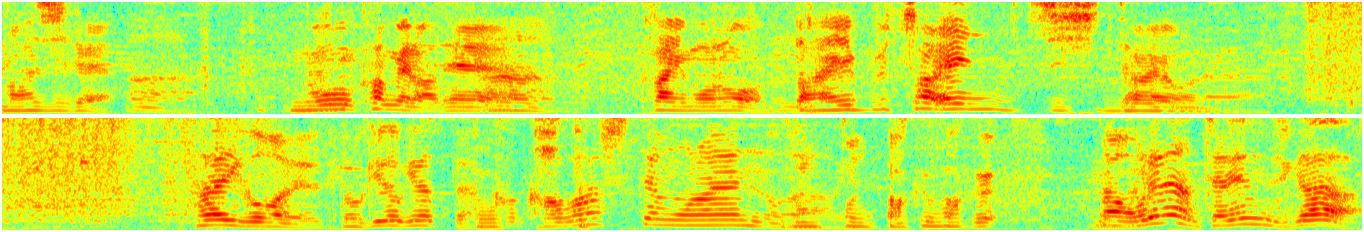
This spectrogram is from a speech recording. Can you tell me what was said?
マジで。うん。ノーカメラでうん。買い物だいぶチャレンジしたよね。最後までドキドキだったよ。かかわしてもらえんのが。本当にバクバク。まあ俺らのチャレンジが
